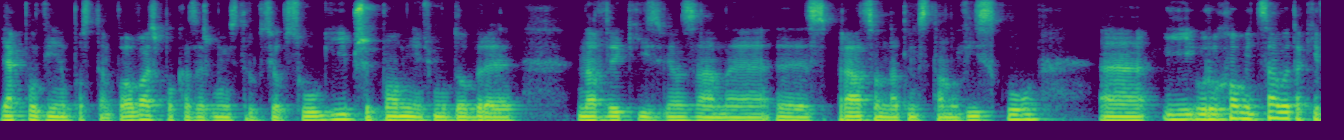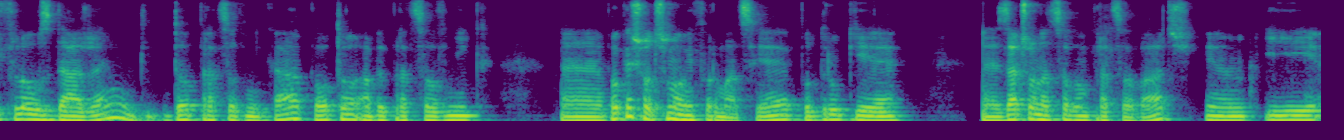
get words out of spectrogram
jak powinien postępować, pokazać mu instrukcję obsługi, przypomnieć mu dobre nawyki związane y, z pracą na tym stanowisku e, i uruchomić cały taki flow zdarzeń do pracownika po to, aby pracownik E, po pierwsze otrzymał informację, po drugie zaczął nad sobą pracować e, i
